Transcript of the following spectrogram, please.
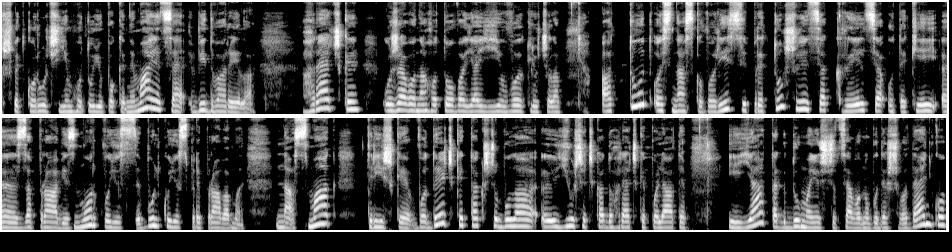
швидкоруч їм готую, поки немає, це відварила гречки, уже вона готова, я її виключила. А тут ось на сковорідці притушується крильця у такій е, заправі з морквою, з цибулькою, з приправами на смак, трішки водички, так що була е, юшечка до гречки поляти. І я так думаю, що це воно буде швиденько.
